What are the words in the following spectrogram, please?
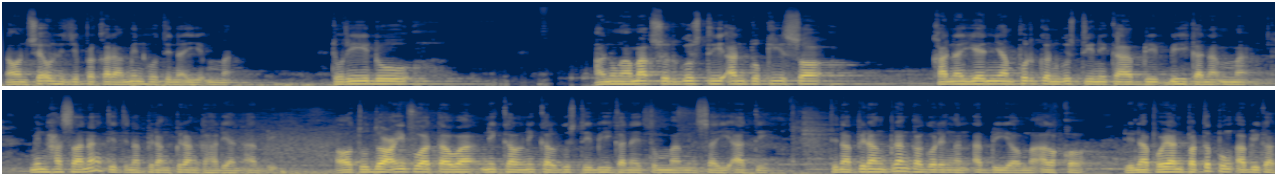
Naon seun hiji perkara minhu tina ieu emma. turidu. Anu ngamaksud Gusti antuk kiso kana yen nyampurkeun Gusti ni ka abdi bihi kana emma min hasanati tina pirang-pirang kahadian abdi. Au tudhaifu atawa nikal-nikal Gusti bihi kana itu ma min sayiati. Tina pirang-pirang kagorengan abdi yauma alqa. Dina poean patepung abdi ka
